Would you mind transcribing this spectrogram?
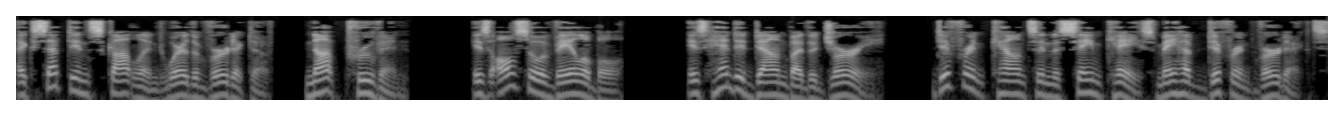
except in Scotland where the verdict of «not proven» is also available—is handed down by the jury. Different counts in the same case may have different verdicts.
